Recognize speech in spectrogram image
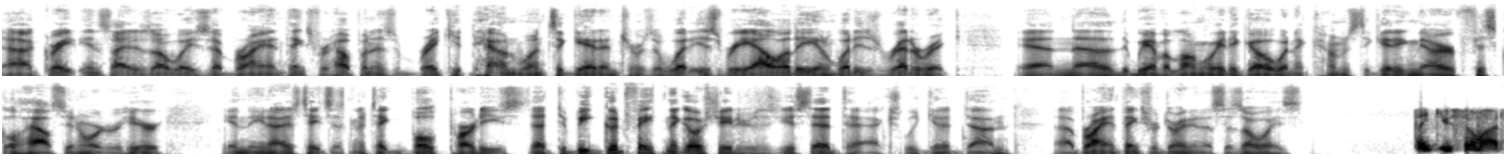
uh, great insight as always, uh, Brian. Thanks for helping us break it down once again in terms of what is reality and what is rhetoric. And uh, we have a long way to go when it comes to getting our fiscal house in order here in the United States. It's going to take both parties uh, to be good faith negotiators, as you said, to actually get it done. Uh, Brian, thanks for joining us as always. Thank you so much.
